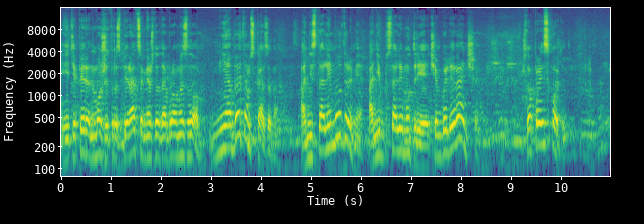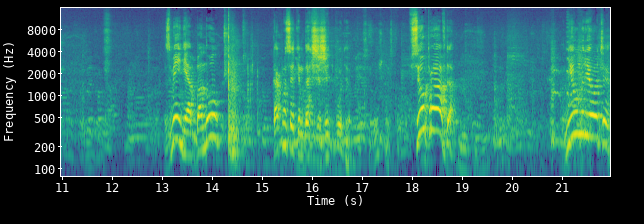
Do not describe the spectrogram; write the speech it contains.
и теперь он может разбираться между добром и злом. Не об этом сказано. Они стали мудрыми, они стали мудрее, чем были раньше. Что происходит? Змей не обманул, как мы с этим дальше жить будем? Все правда. Не умрете,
